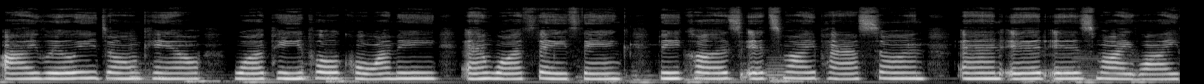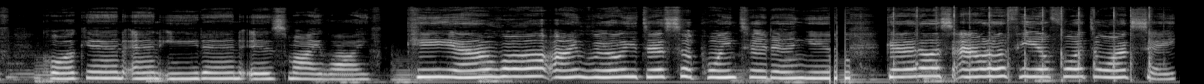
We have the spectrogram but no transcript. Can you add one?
I really don't care what people call me and what they think because it's my passion and it is my life. Cooking and eating is my life. Kiara, disappointed in you. Get us out of here for dog's sake.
